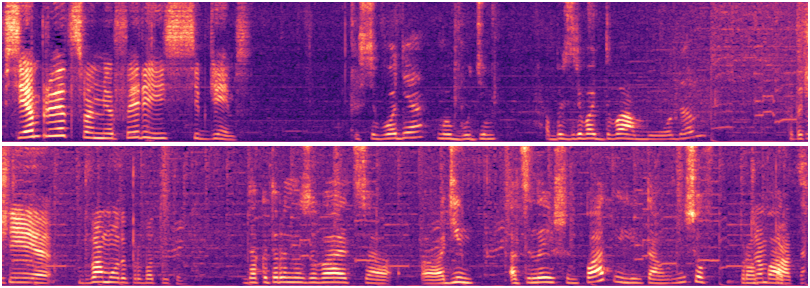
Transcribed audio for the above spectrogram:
Всем привет, с вами Мирфери из Сип Games. И сегодня мы будем обозревать два мода, Точнее, два мода про батуты. да, который называется а, один Oscillation Pad или там, ну все про Джампад. пад,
